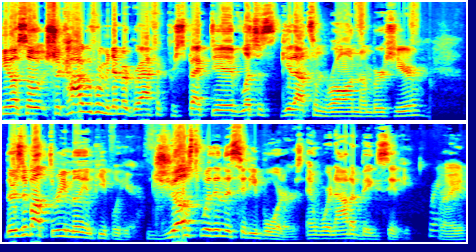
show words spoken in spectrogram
You know, so Chicago from a demographic perspective, let's just get out some raw numbers here. There's about 3 million people here, just within the city borders, and we're not a big city, Right. right?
